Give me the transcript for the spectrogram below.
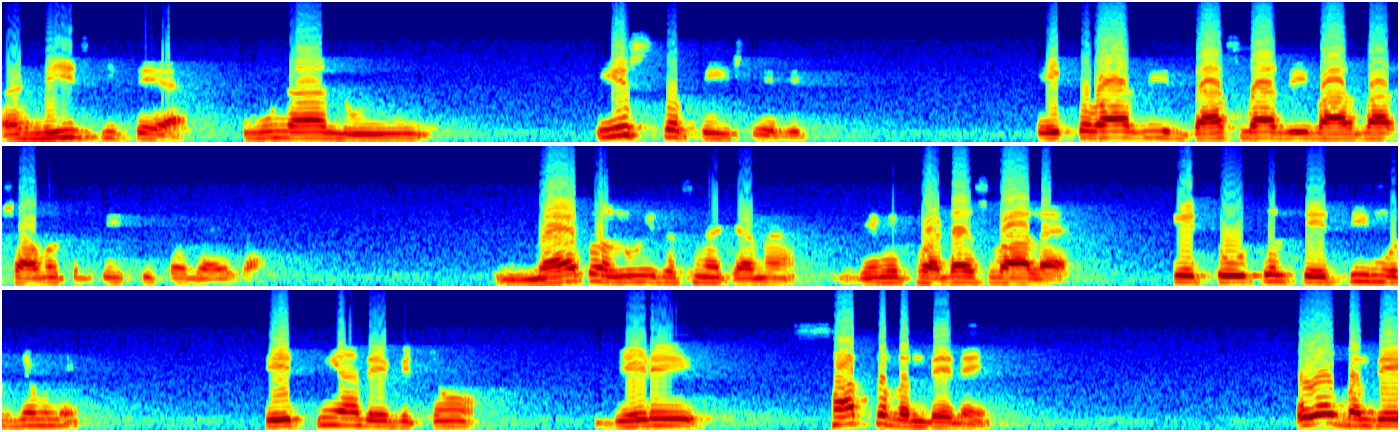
ਰਿਲੀਜ਼ ਕੀਤੇ ਆ, ਉਹਨਾਂ ਨੂੰ ਇਸ ਤਫਤੀਸ਼ ਦੇ ਵਿੱਚ ਇੱਕ ਵਾਰ ਵੀ 10 ਵਾਰ ਵੀ ਵਾਰ-ਵਾਰ ਸ਼ਾਮਲ ਤਫਤੀਸ਼ ਕੀਤਾ ਜਾਏਗਾ। ਮੈਂ ਤੁਹਾਨੂੰ ਇਹ ਦੱਸਣਾ ਚਾਹਨਾ ਜਿਵੇਂ ਤੁਹਾਡਾ ਸਵਾਲ ਹੈ ਕਿ ਟੋਟਲ 33 ਮੁਲਜ਼ਮ ਨੇ 33 ਦੇ ਵਿੱਚੋਂ ਜਿਹੜੇ 7 ਬੰਦੇ ਨੇ, ਉਹ ਬੰਦੇ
